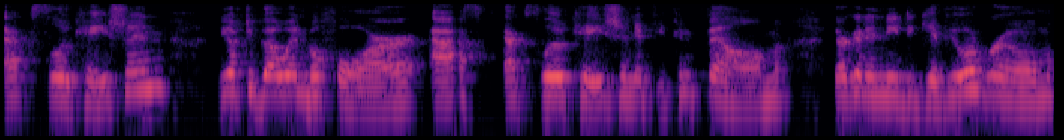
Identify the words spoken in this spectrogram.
X location, you have to go in before, ask X location if you can film. They're going to need to give you a room.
